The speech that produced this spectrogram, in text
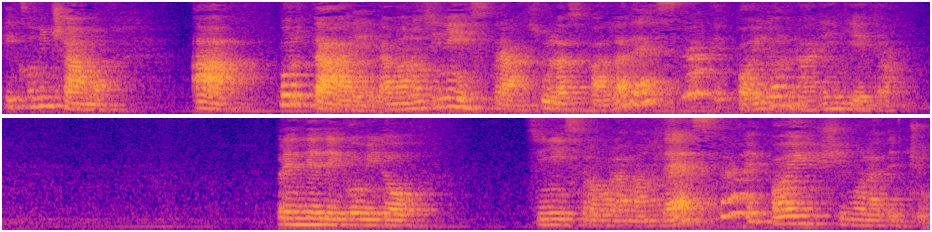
e cominciamo a portare la mano sinistra sulla spalla destra e poi tornare indietro. Prendete il gomito sinistro con la mano destra e poi scivolate giù.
